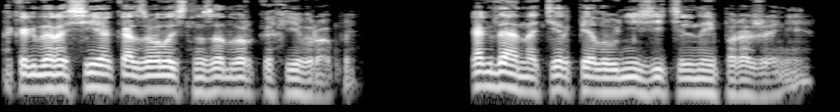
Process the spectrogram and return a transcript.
А когда Россия оказывалась на задворках Европы, когда она терпела унизительные поражения,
